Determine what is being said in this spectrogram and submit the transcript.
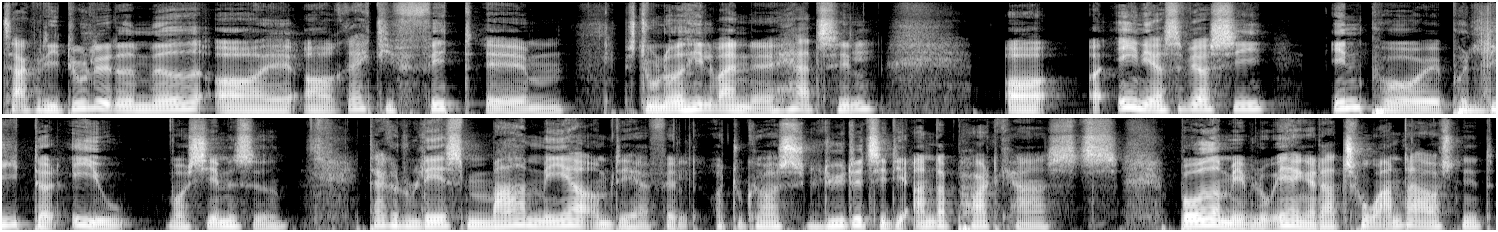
Tak fordi du lyttede med, og, øh, og rigtig fedt, øh, hvis du er nået hele vejen øh, hertil. Og, og egentlig også vil jeg også sige, ind på, øh, på lead.eu, vores hjemmeside, der kan du læse meget mere om det her felt, og du kan også lytte til de andre podcasts, både om evalueringer, der er to andre afsnit,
